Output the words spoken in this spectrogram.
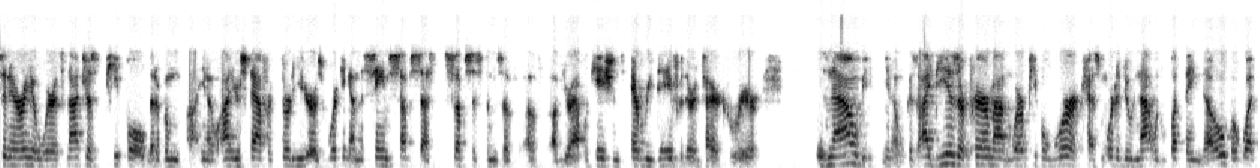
scenario where it's not just people that have been, uh, you know, on your staff for 30 years working on the same subsystems of, of, of your applications every day for their entire career is now, be, you know, because ideas are paramount and where people work has more to do not with what they know, but what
